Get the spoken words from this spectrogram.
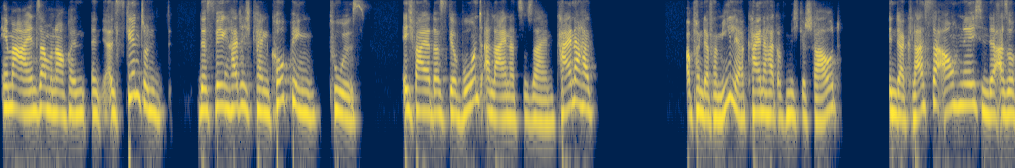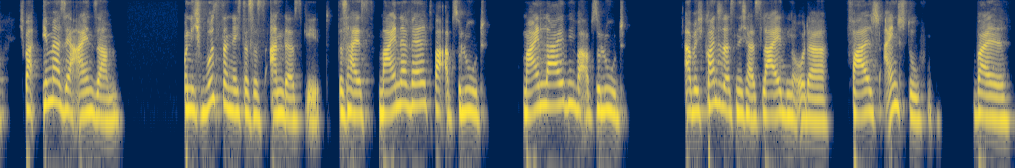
immer einsam und auch in, in, als Kind. Und deswegen hatte ich keine Coping-Tools ich war ja das gewohnt, alleine zu sein. Keiner hat, von der Familie, keiner hat auf mich geschaut. In der Klasse auch nicht. Der, also ich war immer sehr einsam. Und ich wusste nicht, dass es anders geht. Das heißt, meine Welt war absolut. Mein Leiden war absolut. Aber ich konnte das nicht als Leiden oder falsch einstufen, weil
